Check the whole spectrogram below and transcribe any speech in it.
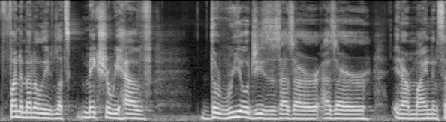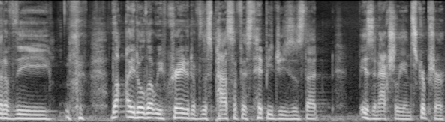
fundamentally let's make sure we have the real Jesus as our as our in our mind instead of the the idol that we've created of this pacifist hippie Jesus that isn't actually in scripture.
